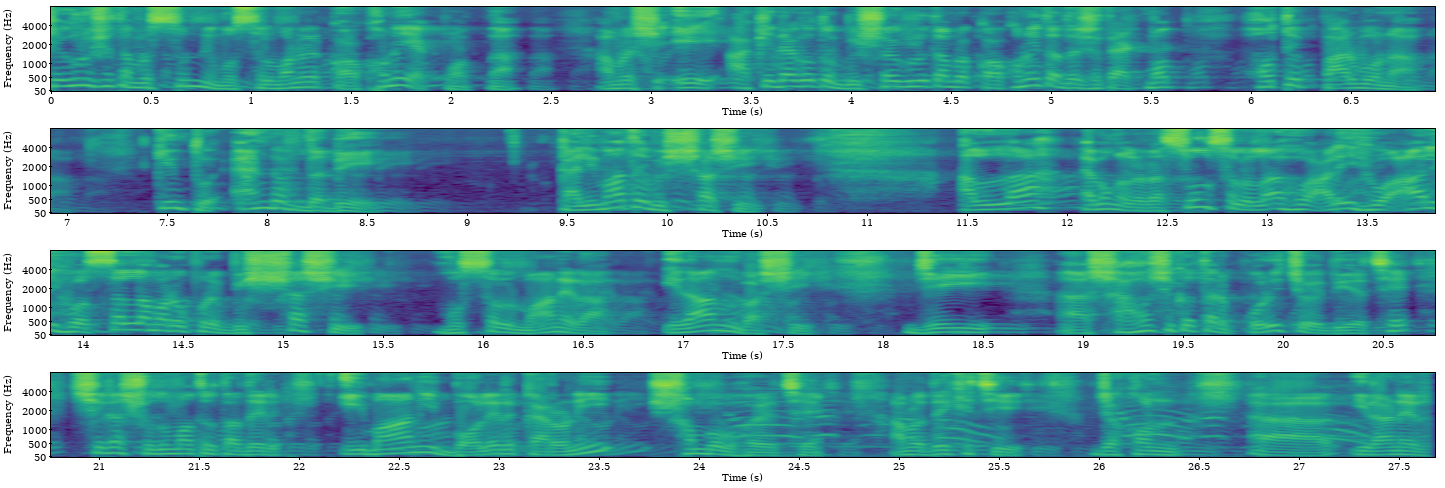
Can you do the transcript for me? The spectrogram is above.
সেগুলোর সাথে আমরা সুন্নি মুসলমানের কখনোই একমত না। আমরা এই আকিদাগত বিষয়গুলোতে আমরা কখনোই তাদের সাথে একমত হতে পারব না। কিন্তু এন্ড অফ দ্য ডে কালিমাতে বিশ্বাসী আল্লাহ এবং আল্লাহ রাসুল সাল আলিহু আলিহু আসাল্লামার উপরে বিশ্বাসী মুসলমানেরা, ইরানবাসী, যেই সাহসিকতার পরিচয় দিয়েছে, সেটা শুধুমাত্র তাদের ইমানই বলের কারণেই সম্ভব হয়েছে। আমরা দেখেছি যখন ইরানের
